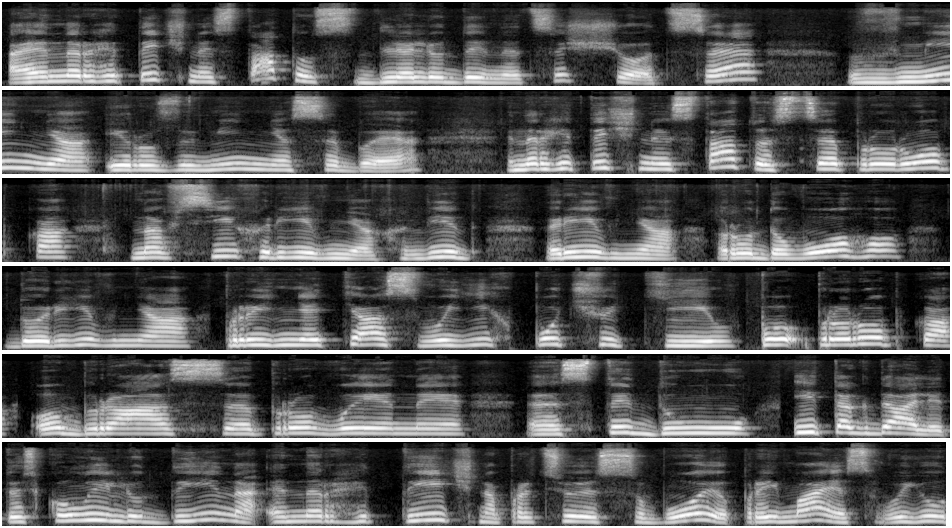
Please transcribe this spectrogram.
А енергетичний статус для людини це що? Це вміння і розуміння себе. Енергетичний статус це проробка на всіх рівнях: від рівня родового до рівня прийняття своїх почуттів, проробка образ, провини, е, стиду і так далі. Тобто, коли людина енергетично працює з собою, приймає свою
